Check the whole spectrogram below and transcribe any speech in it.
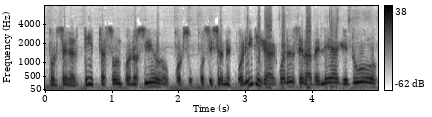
por ser artistas, son conocidos por sus posiciones políticas. Acuérdense la pelea que tuvo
